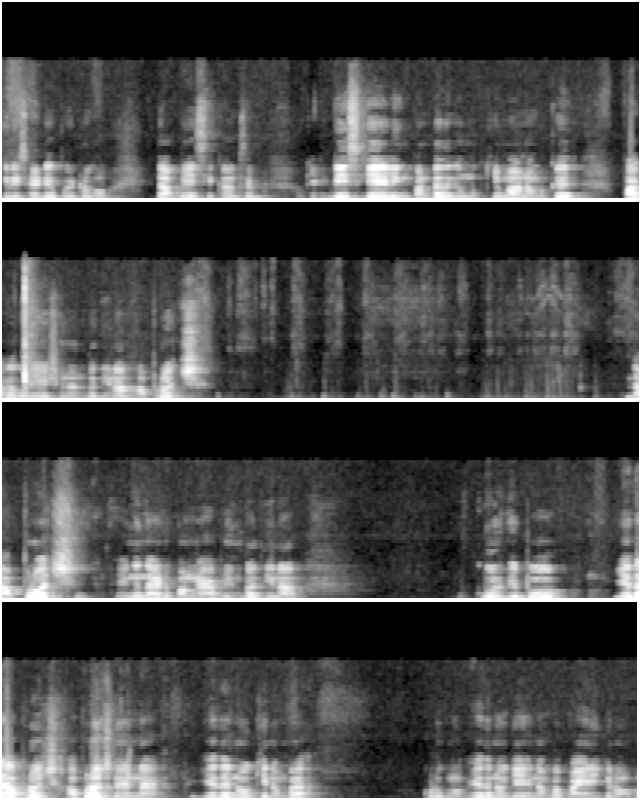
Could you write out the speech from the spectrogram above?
இன்க்ரீஸ் ஆகிட்டே போயிட்டுருக்கும். இதுதான் பேசிக் கான்செப்ட் ஓகே டீஸ்கேலிங் பண்ணுறதுக்கு முக்கியமாக நமக்கு பார்க்கக்கூடிய விஷயம் என்னென்னு பார்த்தீங்கன்னா அப்ரோச் இந்த அப்ரோச் எங்கேருந்து எடுப்பாங்க அப்படின்னு பார்த்தீங்கன்னா இப்போது எதை அப்ரோச் அப்ரோச்னா என்ன? எதை நோக்கி நம்ம கொடுக்கணும்? எதை நோக்கி நம்ம பயணிக்கிறோம்?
